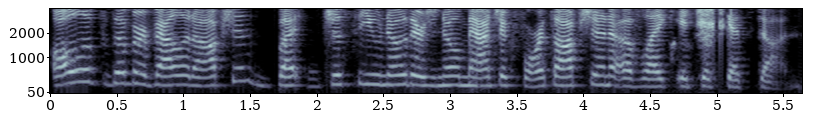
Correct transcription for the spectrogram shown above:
all of them are valid options but just so you know there's no magic fourth option of like it just gets done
